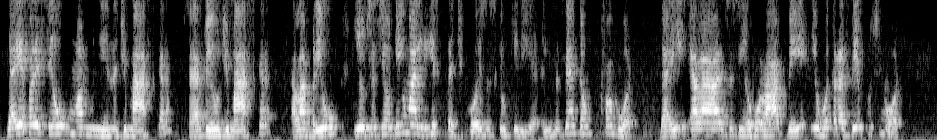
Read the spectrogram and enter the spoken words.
Daí apareceu uma menina de máscara, certo? Eu de máscara. Ela abriu e eu disse assim, eu tenho uma lista de coisas que eu queria. Ele disse assim, ah, então, por favor. Daí ela disse assim, eu vou lá ver e eu vou trazer para o senhor.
